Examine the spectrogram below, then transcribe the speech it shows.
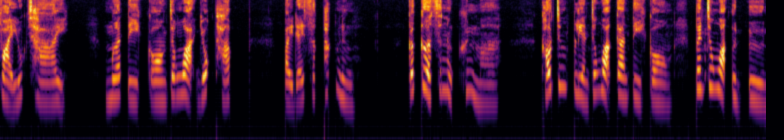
ฝ่ายลูกชาย เมื่อตีกองจังหวะยกทัพ ไปได้สักพักหนึ่ง ก็เกิดสนุกขึ้นมา เขาจึงเปลี่ยนจังหวะการตีกองเป็นจังหวะอื่น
